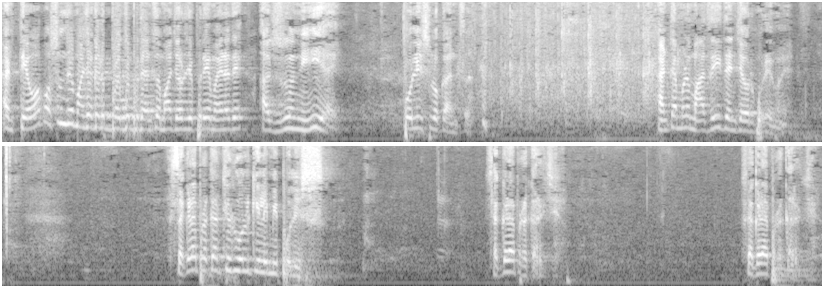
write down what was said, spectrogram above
आणि तेव्हापासून जे माझ्याकडे बद- त्यांचं माझ्यावर जे प्रेम आहे ना ते अजूनही आहे. पोलीस लोकांचं. आणि त्यामुळे माझंही त्यांच्यावर प्रेम आहे. सगळ्या प्रकारचे रोल केले मी पोलीस. सगळ्या प्रकारचे. सगळ्या प्रकारचे.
